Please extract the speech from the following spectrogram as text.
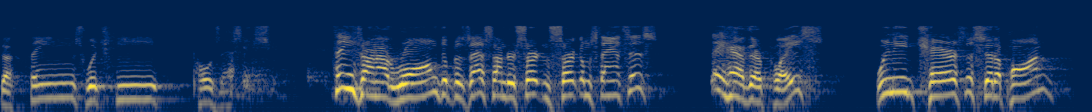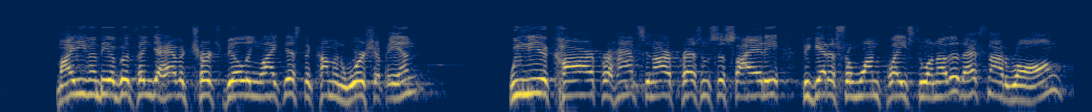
the things which he possesses. Things are not wrong to possess under certain circumstances. They have their place. We need chairs to sit upon. Might even be a good thing to have a church building like this to come and worship in. We need a car perhaps in our present society to get us from one place to another. That's not wrong.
